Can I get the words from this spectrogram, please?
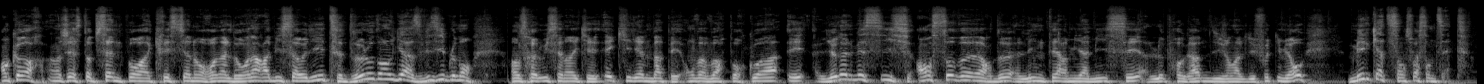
Encore un geste obscène pour Cristiano Ronaldo en Arabie Saoudite. De l'eau dans le gaz, visiblement, entre Luis Enrique et Kylian Mbappé. On va voir pourquoi. Et Lionel Messi en sauveur de l'Inter Miami. C'est le programme du journal du foot numéro 1467.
